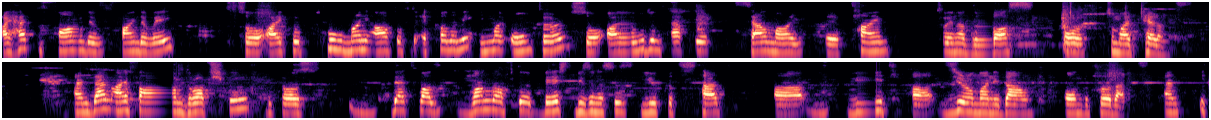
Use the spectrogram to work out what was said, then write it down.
I had to find a find a way so I could pull money out of the economy in my own terms, so I wouldn't have to sell my uh, time to another boss or to my parents. And then I found dropshipping because that was one of the best businesses you could start uh, with uh, zero money down on the product. And it,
